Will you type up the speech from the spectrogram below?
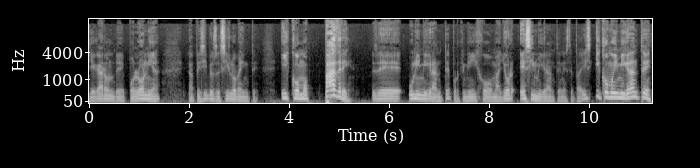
llegaron de Polonia a principios del siglo XX, y como padre de un inmigrante, porque mi hijo mayor es inmigrante en este país, y como inmigrante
